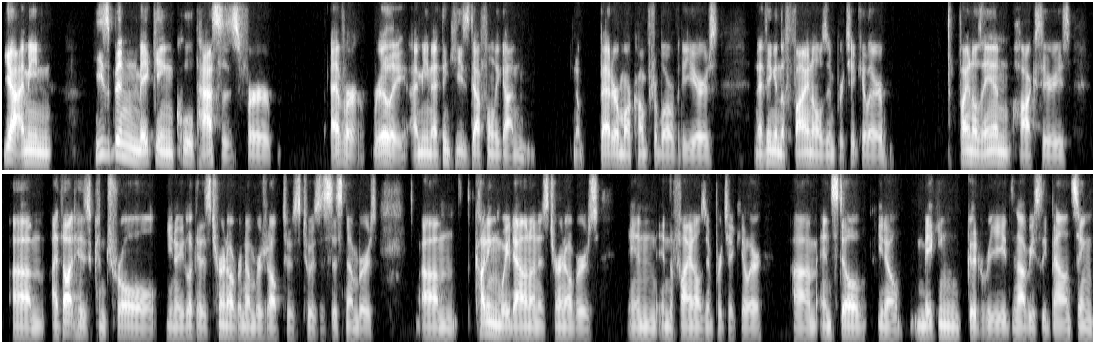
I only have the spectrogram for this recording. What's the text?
yeah, I mean, he's been making cool passes for ever, really. I mean, I think he's definitely gotten you know better, more comfortable over the years. And I think in the finals, in particular, finals and Hawk series, um, I thought his control, you know, you look at his turnover numbers relative to his to his assist numbers, um, cutting way down on his turnovers in in the finals in particular, um, and still, you know, making good reads and obviously balancing,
